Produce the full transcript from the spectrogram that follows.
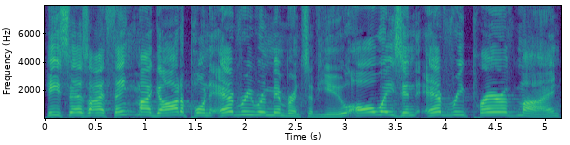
He says, I thank my God upon every remembrance of you, always in every prayer of mine,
